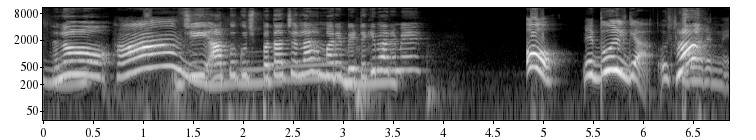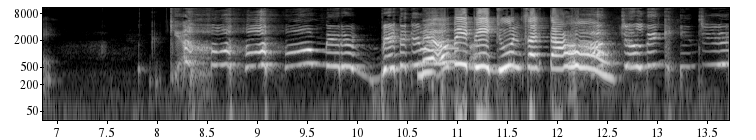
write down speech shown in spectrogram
हेलो हाँ। जी आपको कुछ पता चला हमारे बेटे के बारे में? ओ मैं भूल गया उसके हाँ? बारे में। क्या? मेरे बेटे के मैं अभी भी ढूंढ सकता हूँ। आप जल्दी कीजिए।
